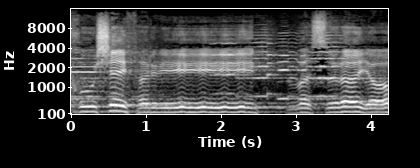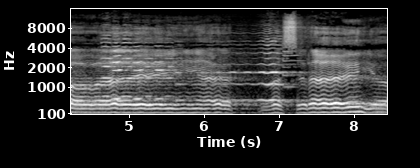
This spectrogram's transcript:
مرخوش فروین و سریا و سریا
